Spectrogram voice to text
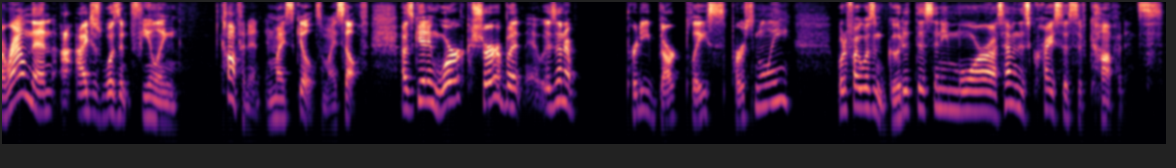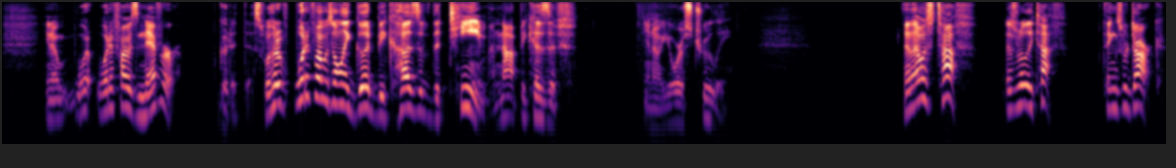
Around then, I just wasn't feeling confident in my skills and myself. I was getting work, sure, but it was in a pretty dark place personally. What if I wasn't good at this anymore? I was having this crisis of confidence. You know, what, what if I was never good at this? What if, what if I was only good because of the team and not because of, you know, yours truly? And that was tough. It was really tough. Things were dark.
